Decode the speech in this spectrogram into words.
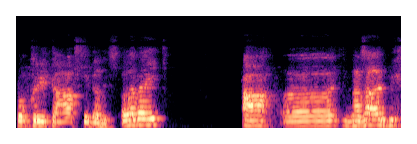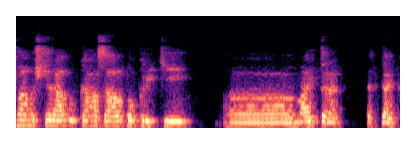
pokrytá Fidelis Elevate. A uh, na závěr bych vám ještě rád ukázal pokrytí uh, MITRE Attack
